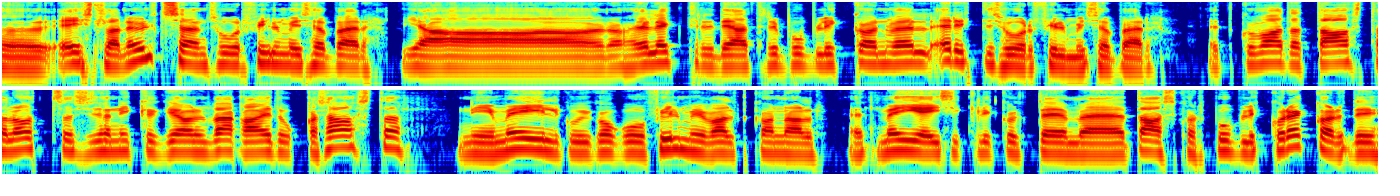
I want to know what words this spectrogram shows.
et eestlane üldse on suur filmisõber ja noh, Elektriteatri publik on veel eriti suur filmisõber. et kui vaadata aastale otsa, siis on ikkagi olnud väga edukas aasta nii meil kui kogu filmivaldkonnal, et meie isiklikult teeme taaskord publiku rekordi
